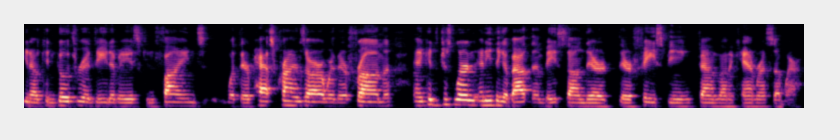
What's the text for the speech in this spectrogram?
you know, can go through a database, can find what their past crimes are, where they're from, and could just learn anything about them based on their their face being found on a camera somewhere.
